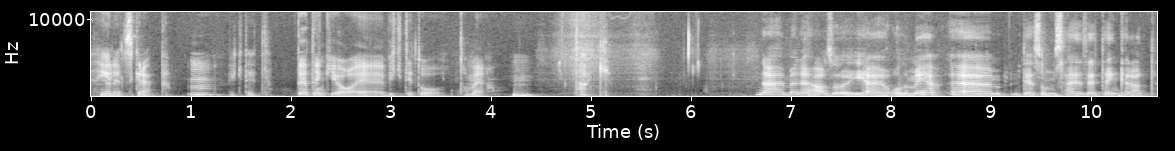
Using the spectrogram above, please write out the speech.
Helhetsgrepp, mm. viktigt. Det tänker jag är viktigt att ta med. Mm. Tack. Nej, men eh, alltså, jag håller med. Eh, det som sägs, jag tänker att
